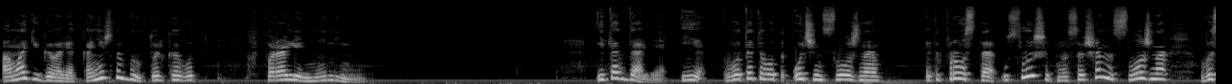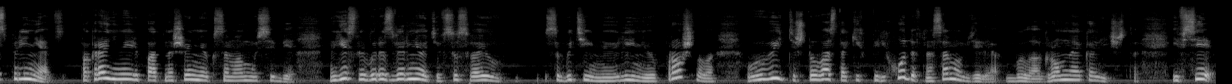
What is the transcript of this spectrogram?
А маги говорят, конечно был, только вот в параллельной линии. И так далее. И вот это вот очень сложно, это просто услышать, но совершенно сложно воспринять, по крайней мере по отношению к самому себе. Но если вы развернете всю свою событийную линию прошлого, вы увидите, что у вас таких переходов на самом деле было огромное количество. И все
